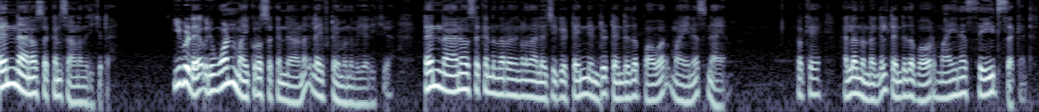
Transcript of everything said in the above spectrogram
ടെൻ നാനോ സെക്കൻഡ്സ് ആണെന്നിരിക്കട്ടെ. ഇവിടെ ഒരു വൺ മൈക്രോ സെക്കൻഡാണ് ലൈഫ് ടൈം എന്ന് വിചാരിക്കുക. ടെൻ നാനോ സെക്കൻഡ് എന്ന് പറഞ്ഞാൽ നിങ്ങൾ ആലോചിക്കുക ten into ten to the power minus nine okay അല്ലെന്നുണ്ടെങ്കിൽ ten to the power minus eight second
